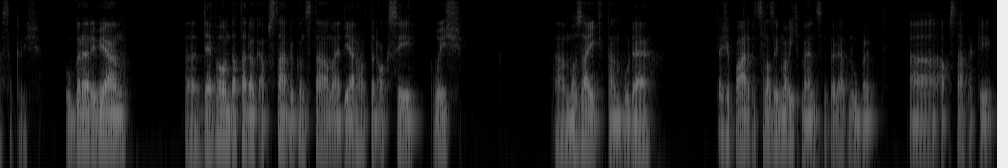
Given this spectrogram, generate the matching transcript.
sakryš, Uber, Rivian, Devon, Datadog, Upstart, dokonce tam máme DR Horton, Oxy, Wish, Mosaic tam bude, takže pár docela zajímavých men, jsem tady ten Uber, uh, Upstart taky.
